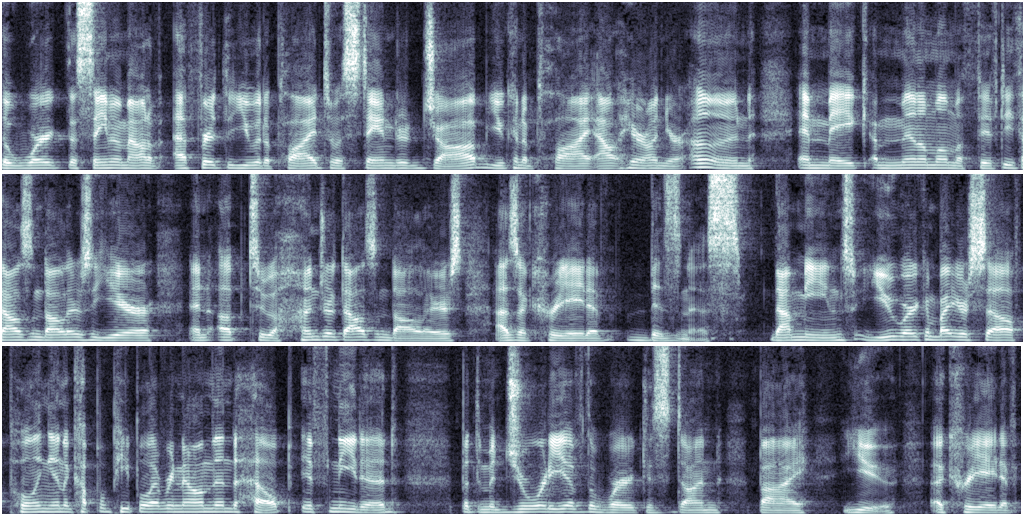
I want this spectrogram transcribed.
the work, the same amount of effort that you would apply to a standard job, you can apply out here on your own and make a minimum of $50,000 a year and up to $100,000 as a creative business. That means you working by yourself, pulling in a couple people every now and then to help if needed, but the majority of the work is done by you. A creative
